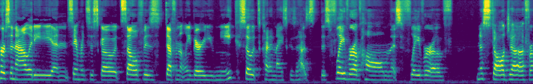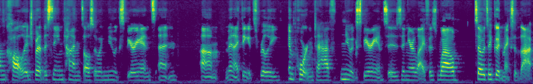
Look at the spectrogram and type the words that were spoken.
personality and San Francisco itself is definitely very unique. So it's kind of nice because it has this flavor of home, this flavor of nostalgia from college, but at the same time, it's also a new experience. And um, and I think it's really important to have new experiences in your life as well. So it's a good mix of that.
